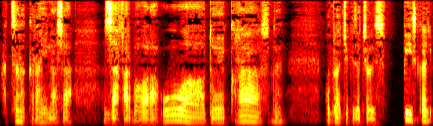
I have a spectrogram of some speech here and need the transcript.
a celá krajina sa zafarbovala. Wow, to je krásne. Obláčiky začali spískať.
